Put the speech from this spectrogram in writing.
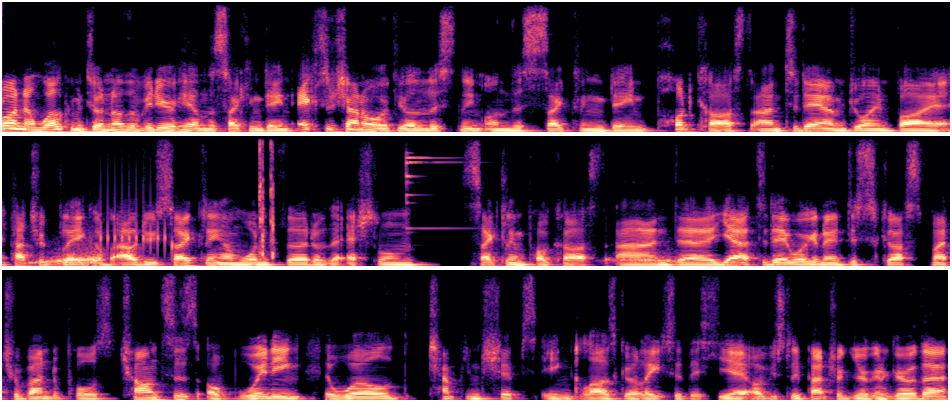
everyone, and welcome to another video here on the Cycling Dane Extra channel. If you're listening on this Cycling Dane podcast, and today I'm joined by Patrick Blake of Outdo Cycling. I'm one third of the Echelon Cycling podcast, and uh, yeah, today we're going to discuss Mathieu van der Poel's chances of winning the World Championships in Glasgow later this year. Obviously, Patrick, you're going to go there.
